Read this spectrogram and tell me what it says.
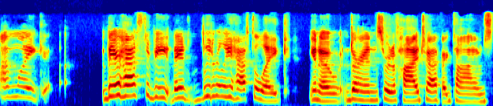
I'm like there has to be they literally have to like you know during sort of high traffic times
